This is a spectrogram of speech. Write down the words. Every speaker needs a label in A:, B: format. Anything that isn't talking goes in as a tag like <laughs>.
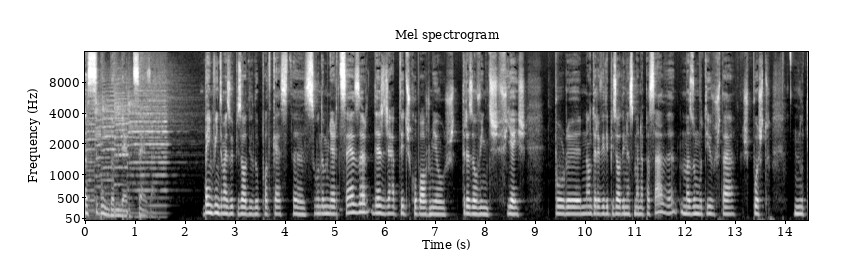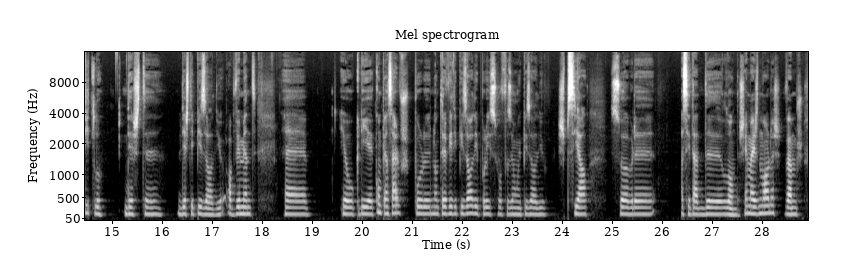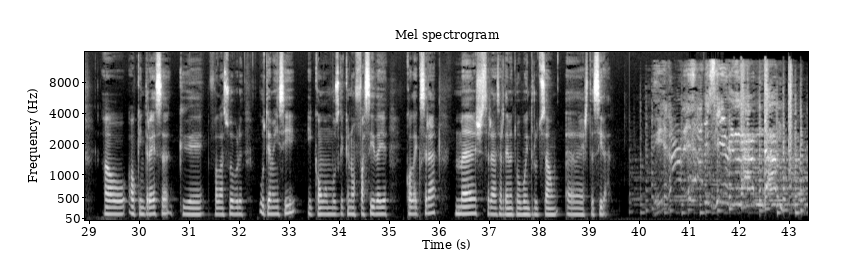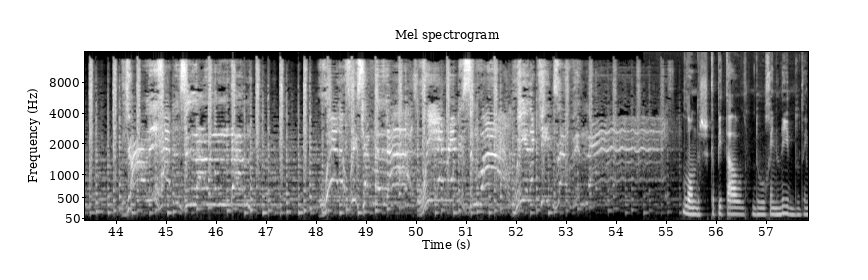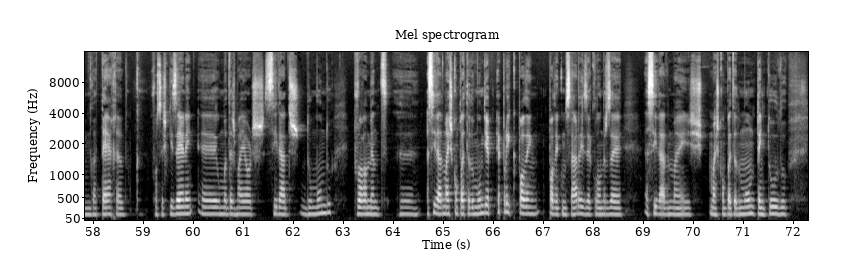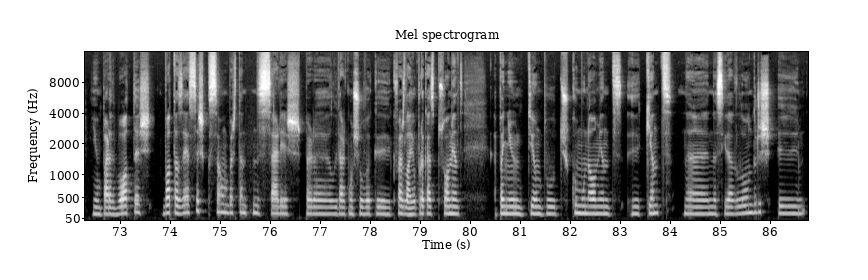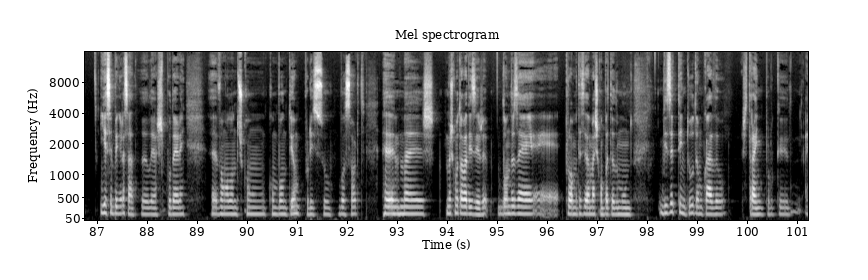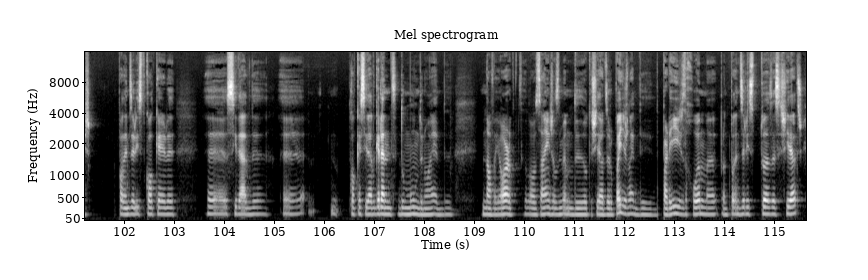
A: A Segunda Mulher de César.
B: Bem-vindos a mais um episódio do podcast A Segunda Mulher de César. Desde já pedi desculpa aos meus três ouvintes fiéis por eh, não ter havido episódio na semana passada, mas o motivo está exposto no título deste, deste episódio. Obviamente, uh, eu queria compensar-vos por não ter havido episódio e por isso vou fazer um episódio especial sobre a cidade de Londres. Sem mais demoras, vamos ao, ao que interessa, que é falar sobre o tema em si e com uma música que não faço ideia qual é que será, mas será certamente uma boa introdução a esta cidade. Londres, capital do Reino Unido, da Inglaterra, do vocês quiserem, é uma das maiores cidades do mundo, provavelmente uh, a cidade mais completa do mundo, e é, é, por aí que podem, podem começar dizer que Londres é a cidade mais, mais completa do mundo, tem tudo e um par de botas. Botas essas que são bastante necessárias para lidar com a chuva que, que faz lá. Eu, por acaso, pessoalmente, apanhei um tempo descomunalmente uh, quente na, na cidade de Londres uh, e é sempre engraçado. Aliás, se puderem, vão a Londres com, com bom tempo, por isso, boa sorte. Uh, mas, mas, como eu estava a dizer, Londres é, é, provavelmente a cidade mais completa do mundo. Dizer que tem tudo é um bocado estranho, porque acho que podem dizer isso de qualquer cidade, qualquer cidade grande do mundo, não é? De, de Nova York, de Los Angeles, mesmo de outras cidades europeias, não é? de, de Paris, de Roma, pronto, podem dizer isso de todas essas cidades,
